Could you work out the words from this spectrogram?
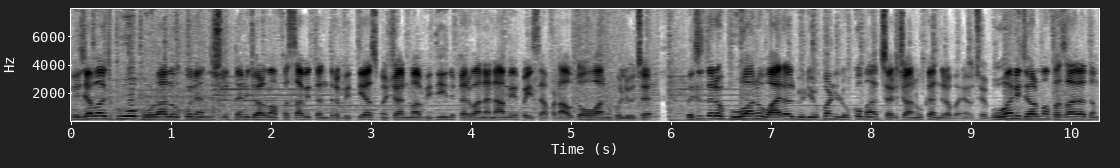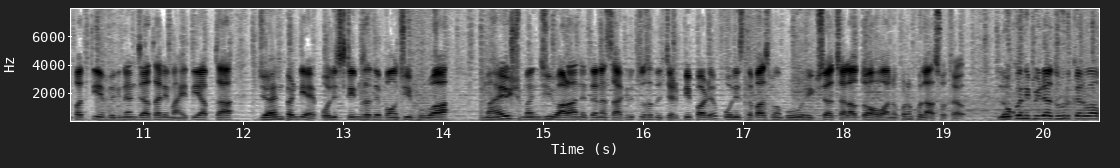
બીજા ભુવો ભોળા લોકોને અંધશ્રદ્ધાની જાળમાં ફસાવી તંત્ર વિદ્યા સ્મશાનમાં વિધિ કરવાના નામે પૈસા પડાવતો હોવાનું ખુલ્યું છે. બીજી તરફ ભૂવાનો વાયરલ વીડિયો પણ લોકોમાં ચર્ચાનું કેન્દ્ર બન્યો છે. ભૂવાની જાળમાં ફસાયેલા દંપતીએ વિજ્ઞાન જાથાની માહિતી આપતા જયંત પંડ્યાએ પોલીસ ટીમ સાથે પહોંચી ભુવા મહેશ મંજીવાળા અને તેના સાગરીતો સાથે ઝડપી પાડ્યો. પોલીસ તપાસમાં ભૂ રિક્ષા ચલાવતો હોવાનો પણ ખુલાસો થયો. લોકોની પીડા દૂર કરવા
